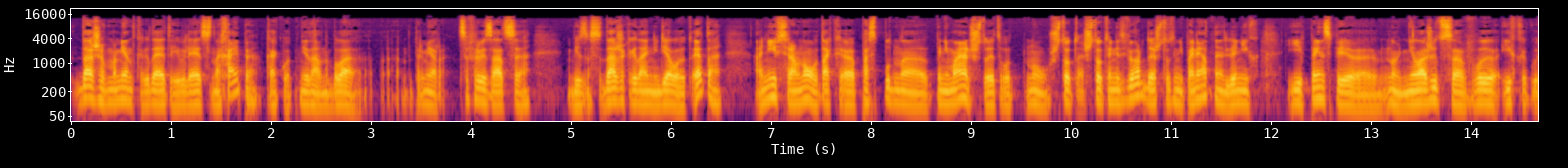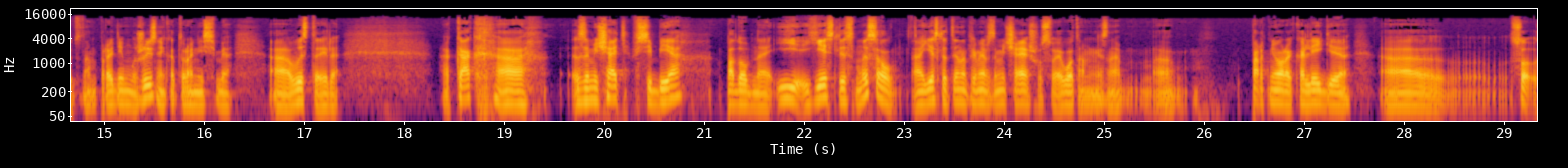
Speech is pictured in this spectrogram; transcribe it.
даже в момент, когда это является на хайпе, как вот недавно была, например, цифровизация бизнеса, даже когда они делают это, они все равно вот так э, поспудно понимают, что это вот, ну, что-то что не твердое, что-то непонятное для них, и, в принципе, э, ну, не ложится в их какую-то там парадигму жизни, которую они себе а, выставили. Как а, замечать в себе подобное? И есть ли смысл, если ты, например, замечаешь у своего, там, не знаю, партнера, коллеги, э,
